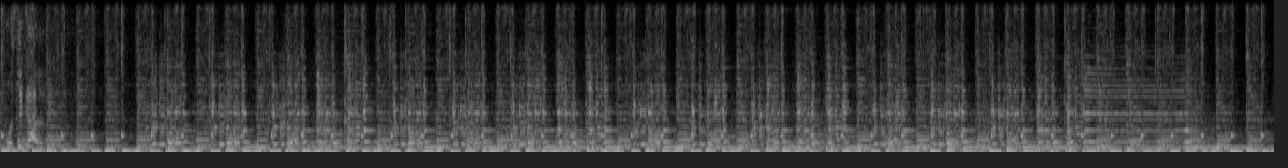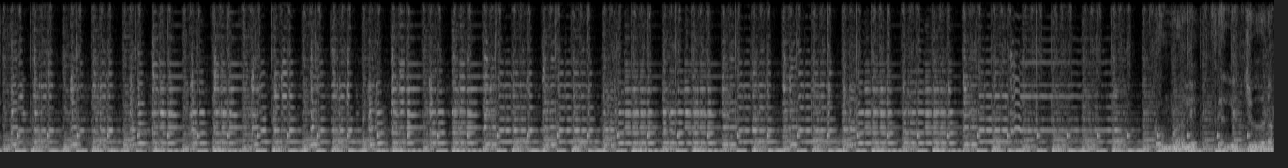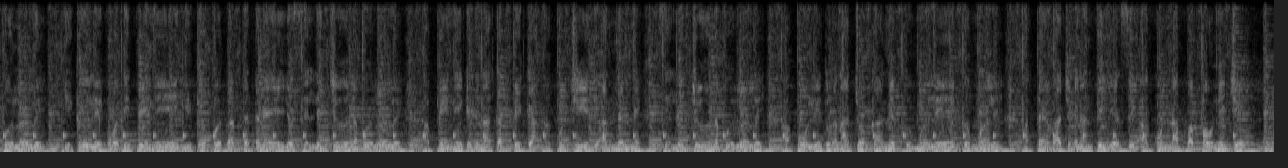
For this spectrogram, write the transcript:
musical. pulului Icule poate pini ică pot atatane Yo seleciune pulului Apene că din acapteca, acucide anene Seleciune pulului Apole tu na ciocane, cămăle, cămăle Ateva ce că n-antiese, acuna papaunice Muzica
